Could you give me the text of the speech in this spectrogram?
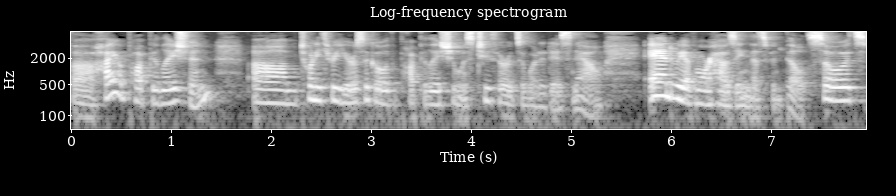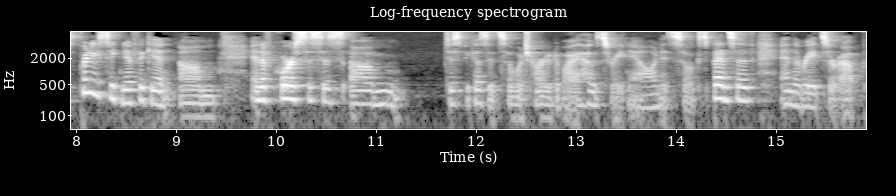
a higher population. Um, 23 years ago, the population was two thirds of what it is now. And we have more housing that's been built. So it's pretty significant. Um, and of course, this is um, just because it's so much harder to buy a house right now and it's so expensive and the rates are up.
